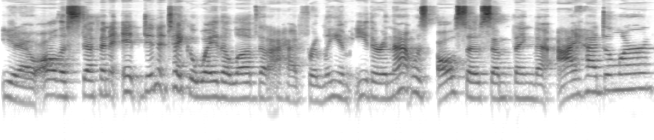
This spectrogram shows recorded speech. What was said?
you know, all this stuff, and it, it, didn't take away the love that I had for Liam either. And that was also something that I had to learn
